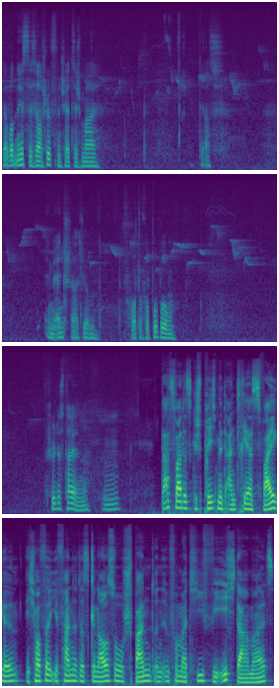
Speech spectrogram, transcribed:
der wird nächstes Jahr schlüpfen, schätze ich mal. Der ist im Endstadium vor der Verpuppung. Schönes Teil, ne? Mhm. Das war das Gespräch mit Andreas Weigel. Ich hoffe, ihr fandet es genauso spannend und informativ wie ich damals.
